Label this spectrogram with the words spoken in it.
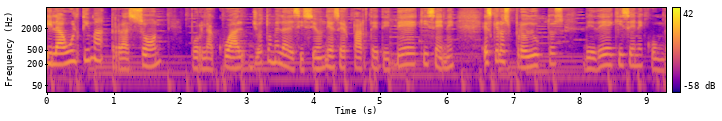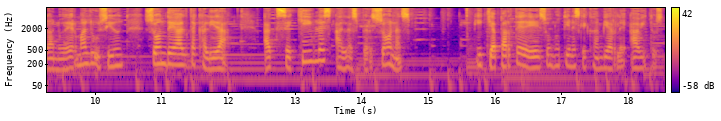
Y la última razón por la cual yo tomé la decisión de hacer parte de DXN es que los productos de DXN con Ganoderma lucidum son de alta calidad, asequibles a las personas y que aparte de eso no tienes que cambiarle hábitos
